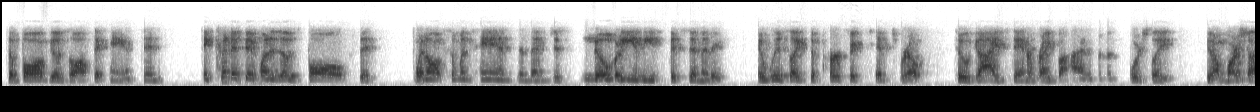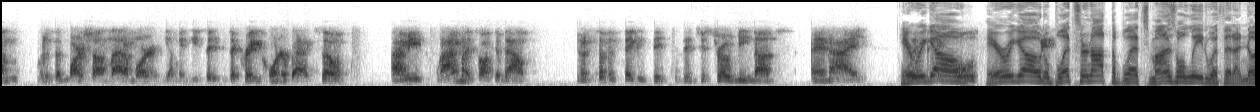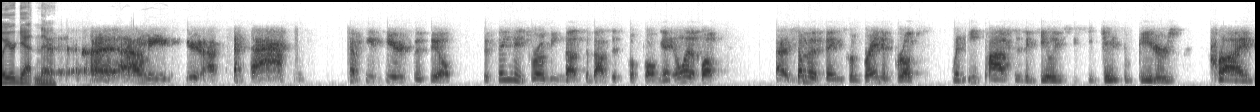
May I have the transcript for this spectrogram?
the ball goes off the hands, and it couldn't have been one of those balls that went off someone's hands and then just nobody in the vicinity. It was like the perfect tip drill to a guy standing right behind him. And unfortunately, you know, Marshon, what is it, Marshon Lattimore? I mean, he's a, he's a great cornerback. So, I mean, I'm going to talk about, you know, some of the things that, that just drove me nuts. And I, Here we go. Here we go. The blitz or not the blitz. Might as well lead with it. I know you're getting there. I, I mean, I mean, here's the deal. The thing that drove me nuts about this football game, well, well, uh, some of the things when Brandon Brooks, when he pops his Achilles, you see Jason Peters crying.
